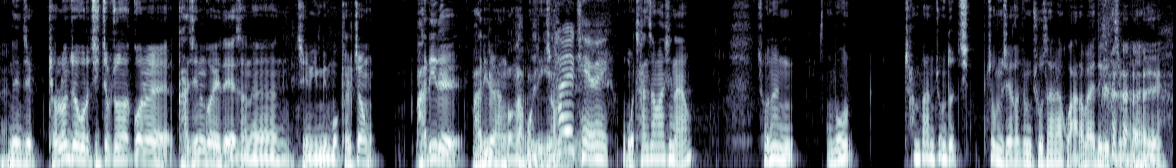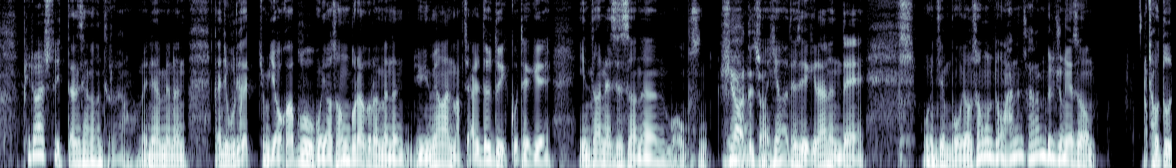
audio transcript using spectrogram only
네. 근데 이제 결론적으로 직접 조사권을 가지는 거에 대해서는 지금 이미 뭐 결정 발의를 발의를 한 건가요? 하고 이게 있죠. 할 계획. 뭐 찬성하시나요? 저는 뭐 찬반 좀 더좀 제가 좀 조사를 하고 알아봐야 되겠지만 예. 필요할 수도 있다는 생각은 들어요. 왜냐하면은 그러니까 이제 우리가 좀 여가부 뭐 여성부라 그러면은 유명한 막 짤들도 있고 되게 인터넷에서는 뭐 무슨 희화되죠. 어, 희화돼서 얘기를 하는데 뭐 이제 뭐 여성 운동 하는 사람들 중에서 저도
